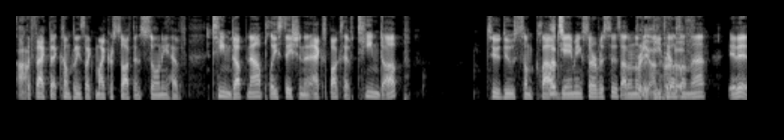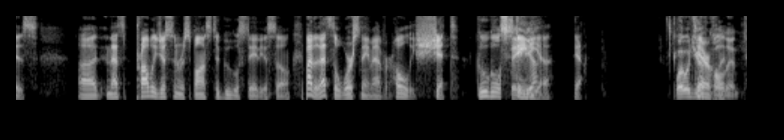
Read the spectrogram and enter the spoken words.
Uh-huh. the fact that companies like Microsoft and Sony have teamed up now, PlayStation and Xbox have teamed up to do some cloud That's gaming services. I don't know the details on that. It is. Uh, and that's probably just in response to Google Stadia. So, by the way, that's the worst name ever. Holy shit. Google Stadia? Stadia. What would you Terrible. have called it?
